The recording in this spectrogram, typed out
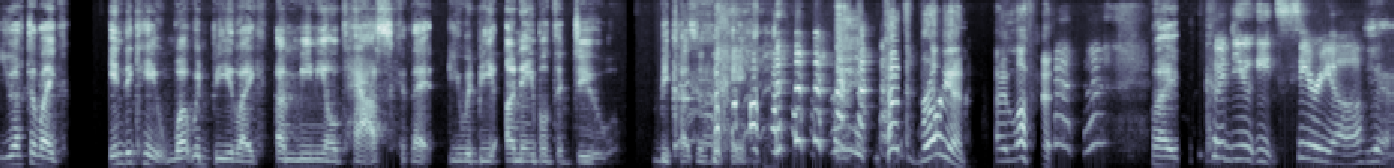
you have to like indicate what would be like a menial task that you would be unable to do because of the pain. That's brilliant. I love it. like, Could you eat cereal? yeah,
